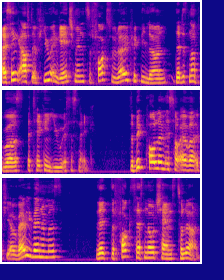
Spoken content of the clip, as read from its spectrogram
I think after a few engagements, the fox will very quickly learn that it's not worth attacking you as a snake. The big problem is, however, if you are very venomous, that the fox has no chance to learn.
